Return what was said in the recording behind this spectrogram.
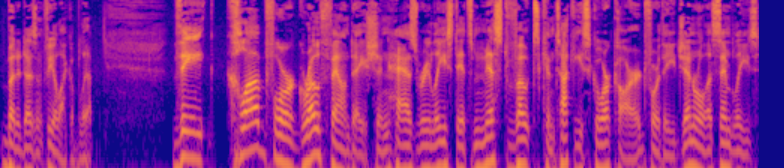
but it doesn't feel like a blip. The Club for Growth Foundation has released its Missed Votes Kentucky scorecard for the General Assembly's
